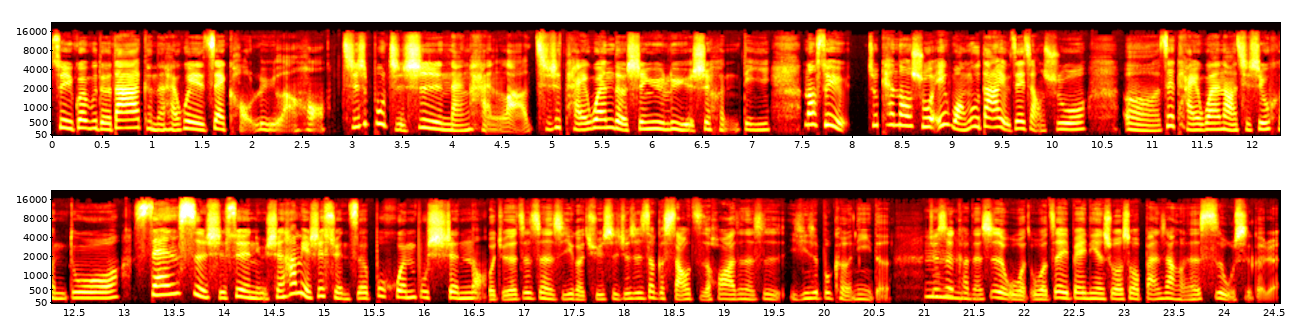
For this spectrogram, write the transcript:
所以怪不得大家可能还会再考虑啦哈。其实不只是南韩啦，其实台湾的生育率也是很低。那所以。就看到说，诶，网络大家有在讲说，呃，在台湾啊，其实有很多三四十岁的女生，她们也是选择不婚不生哦。我觉得这真的是一个趋势，就是这个少子化真的是已经是不可逆的。嗯、就是可能是我我这一辈念书的时候，班上可能是四五十个人，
